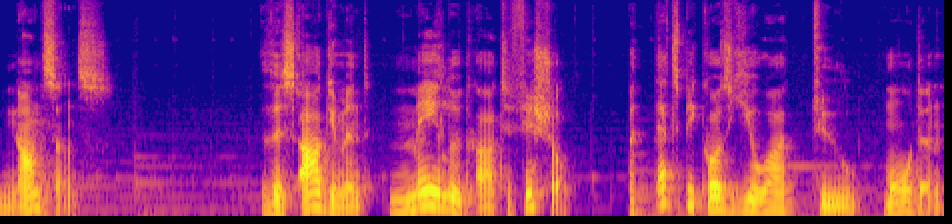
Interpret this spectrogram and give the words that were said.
nonsense. This argument may look artificial, but that's because you are too modern.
